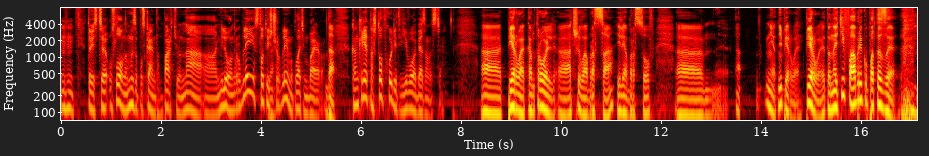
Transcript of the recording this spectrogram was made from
Угу. То есть, э, условно, мы запускаем там партию на э, миллион рублей, 100 тысяч да. рублей мы платим байеру. Да. Конкретно что входит в его обязанности? А, первое — контроль а, отшива образца или образцов. А, нет, не первое. Первое — это найти фабрику по ТЗ.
